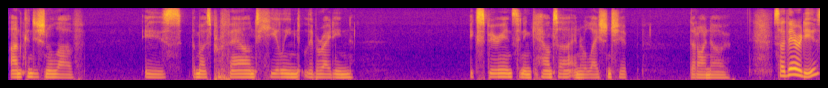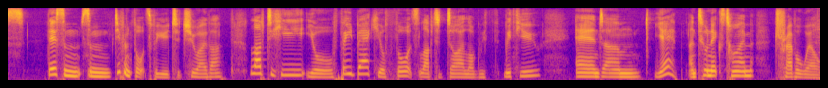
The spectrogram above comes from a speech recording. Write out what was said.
unconditional love, is the most profound, healing, liberating experience and encounter and relationship that I know. So there it is. There's some, some different thoughts for you to chew over. Love to hear your feedback, your thoughts, love to dialogue with, with you. And um, yeah, until next time, travel well.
